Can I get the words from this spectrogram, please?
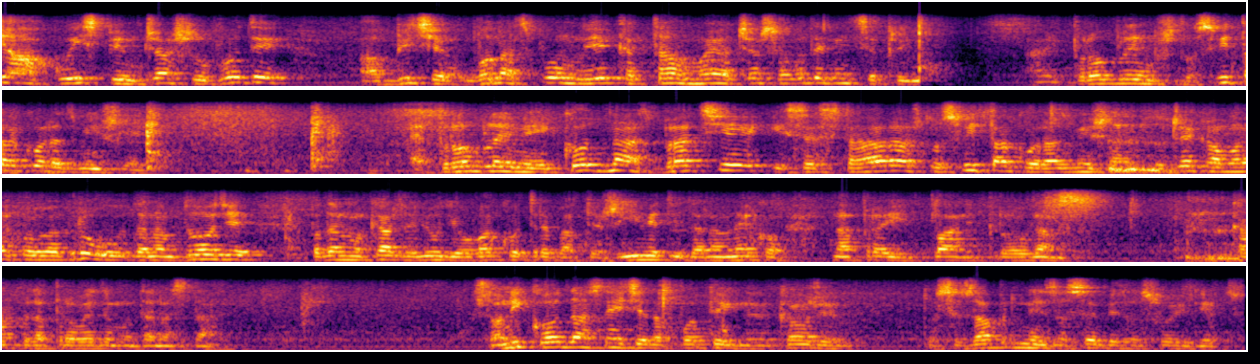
Ja ako ispijem čašu vode, a bit će lonac pol mlijeka, ta moja čaša vode neće se primijetiti. Ali problem što svi tako razmišljaju. E problem je i kod nas, braće i sestara, što svi tako razmišljamo, Što čekamo nekoga drugog da nam dođe, pa da nam kaže ljudi ovako trebate živjeti, da nam neko napravi plan i program kako da provedemo danas dan. Što niko od nas neće da potegne, da kaže, da se zabrine za sebe i za svoju djecu.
